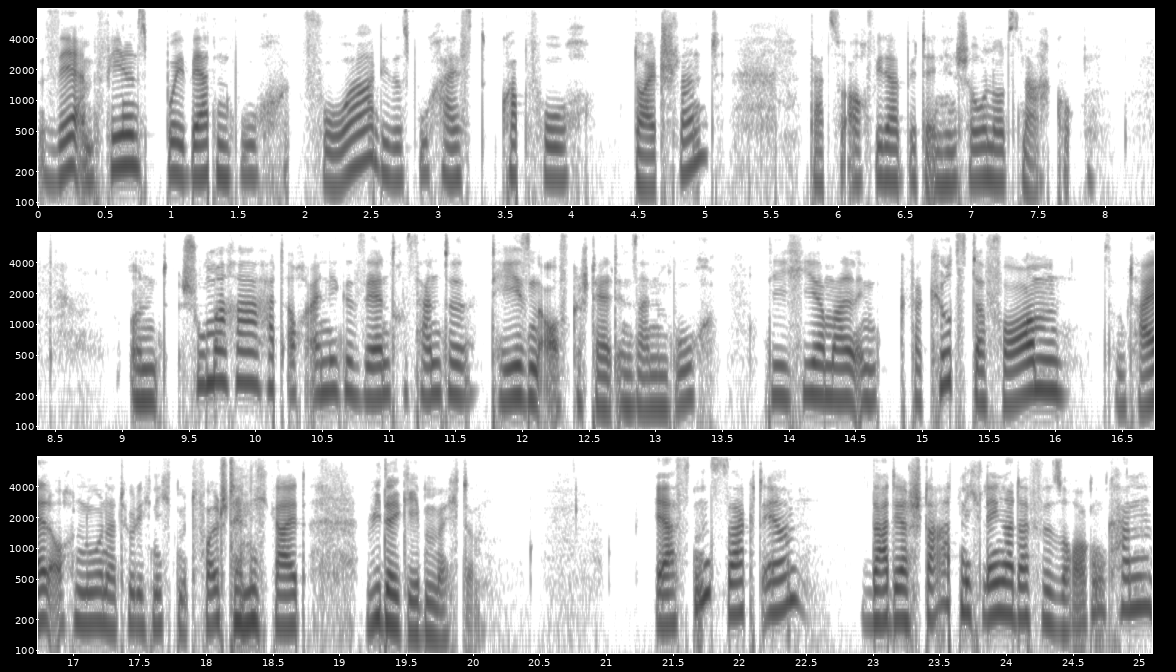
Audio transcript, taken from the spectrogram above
sehr empfehlenswerten Buch vor. Dieses Buch heißt Kopf hoch Deutschland. Dazu auch wieder bitte in den Shownotes nachgucken. Und Schumacher hat auch einige sehr interessante Thesen aufgestellt in seinem Buch, die ich hier mal in verkürzter Form, zum Teil auch nur natürlich nicht mit Vollständigkeit, wiedergeben möchte. Erstens sagt er, da der Staat nicht länger dafür sorgen kann,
